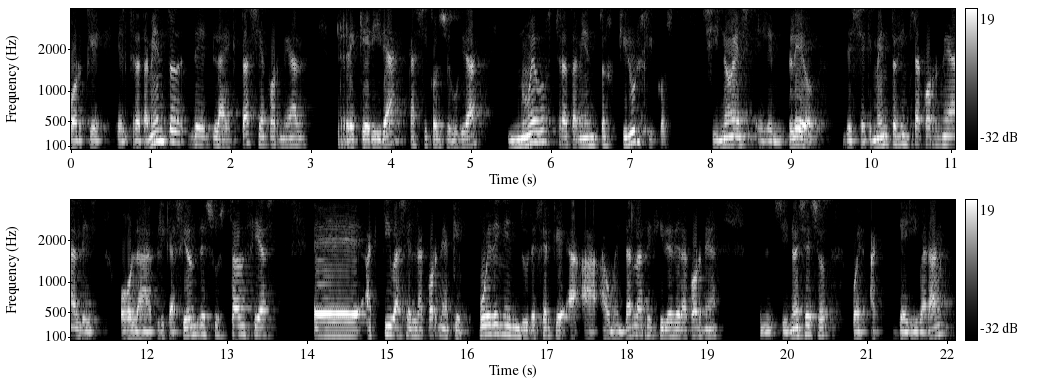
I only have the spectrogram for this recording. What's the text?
porque el tratamiento de la ectasia corneal requerirá casi con seguridad nuevos tratamientos quirúrgicos. Si no es el empleo de segmentos intracorneales o la aplicación de sustancias eh, activas en la córnea que pueden endurecer, que aumentar la rigidez de la córnea, si no es eso, pues derivarán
